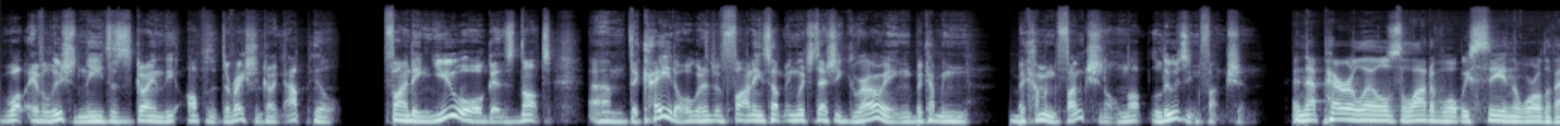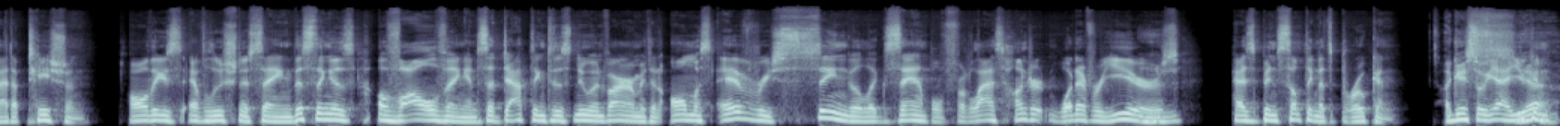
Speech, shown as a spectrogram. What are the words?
what evolution needs is going the opposite direction, going uphill, finding new organs, not um, decayed organs, but finding something which is actually growing, becoming becoming functional, not losing function. And that parallels a lot of what we see in the world of adaptation. All these evolutionists saying this thing is evolving and it's adapting to this new environment. And almost every single example for the last hundred whatever years mm-hmm. has been something that's broken. I guess So yeah, you can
